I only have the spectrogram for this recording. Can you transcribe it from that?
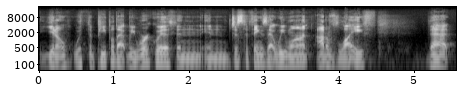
you know, with the people that we work with and and just the things that we want out of life that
